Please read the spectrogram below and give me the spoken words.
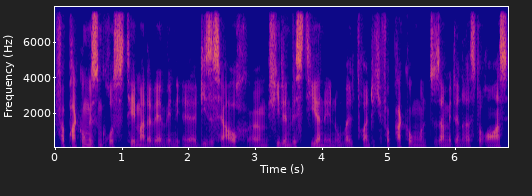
Verpackung ist ein großes Thema. Da werden wir äh, dieses Jahr auch ähm, viel investieren in umweltfreundliche Verpackungen und zusammen mit den Restaurants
